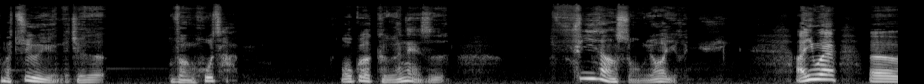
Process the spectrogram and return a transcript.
那么最后一个呢，就是文化差别。我觉着搿个呢是非常重要一个原因啊，因为呃，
